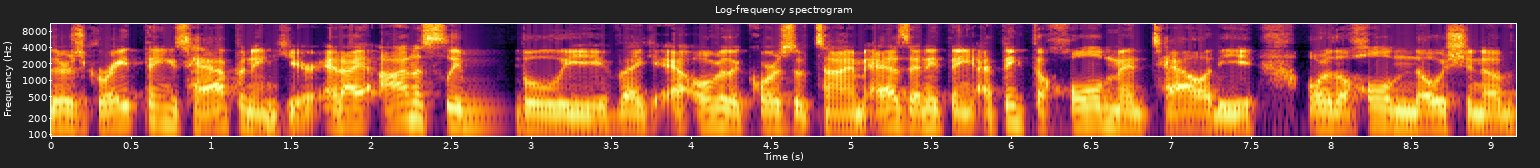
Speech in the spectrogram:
there's great things happening here. And I honestly believe, like over the course of time, as anything, I think the whole mentality or the whole notion of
